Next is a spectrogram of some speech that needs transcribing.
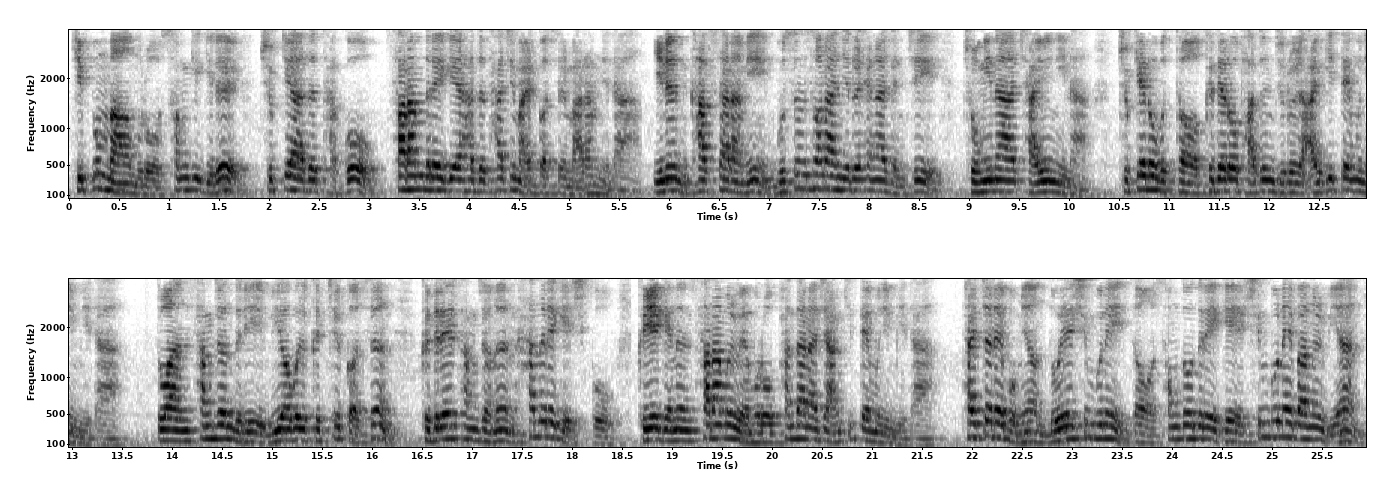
기쁜 마음으로 섬기기를 죽게 하듯 하고 사람들에게 하듯 하지 말 것을 말합니다. 이는 각 사람이 무슨 선한 일을 행하든지 종이나 자윤이나 주께로부터 그대로 받은 줄을 알기 때문입니다. 또한 상전들이 위협을 그칠 것은 그들의 상전은 하늘에 계시고 그에게는 사람을 외모로 판단하지 않기 때문입니다. 8절에 보면 노예 신분에 있어 성도들에게 신분 해방을 위한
